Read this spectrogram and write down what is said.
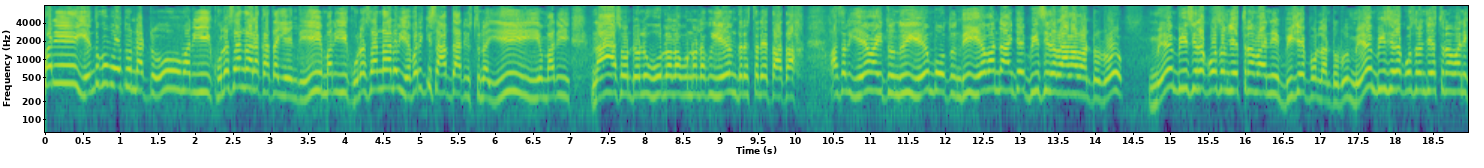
మరి ఎందుకు పోతున్నట్టు? మరి ఈ కుల సంఘాల కథ ఏంది? మరి ఈ కుల సంఘాలు ఎవరికి సాబ్దారి ఇస్తున్నాయి? మరి నా అసొంటోళ్ళు ఊర్లలో ఉన్న వాళ్ళకు ఏం తెలుస్తలే తాత? అసలు ఏమవుతుంది ఏం పోతుంది? ఏమన్నా అంటే బీసీల రాగామంటుర్రు మేం బీసీల కోసం చేస్తున్నామని బీజేపీ వాళ్ళు అంటారు మేం బీసీల కోసం చేస్తున్నామని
